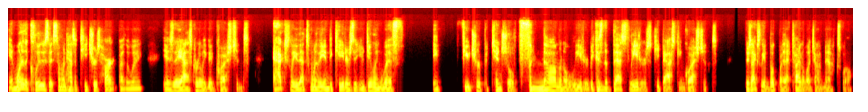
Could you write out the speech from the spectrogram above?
and one of the clues that someone has a teacher's heart, by the way, is they ask really good questions. Actually, that's one of the indicators that you're dealing with future potential phenomenal leader because the best leaders keep asking questions. There's actually a book by that title by John Maxwell.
